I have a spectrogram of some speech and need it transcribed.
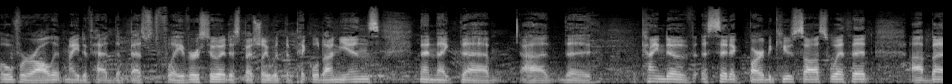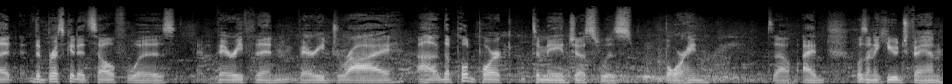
overall it might have had the best flavors to it especially with the pickled onions then like the uh, the kind of acidic barbecue sauce with it. Uh, but the brisket itself was very thin, very dry. Uh, the pulled pork to me just was boring. So I wasn't a huge fan,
